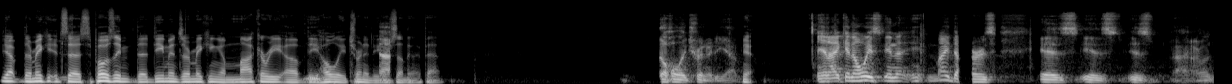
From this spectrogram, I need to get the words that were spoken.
Yep, they're making it's uh, supposedly the demons are making a mockery of Mm. the Holy Trinity or something like that. the Holy Trinity. Yeah. Yeah. And I can always, and uh, my daughter is is is is I don't know,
